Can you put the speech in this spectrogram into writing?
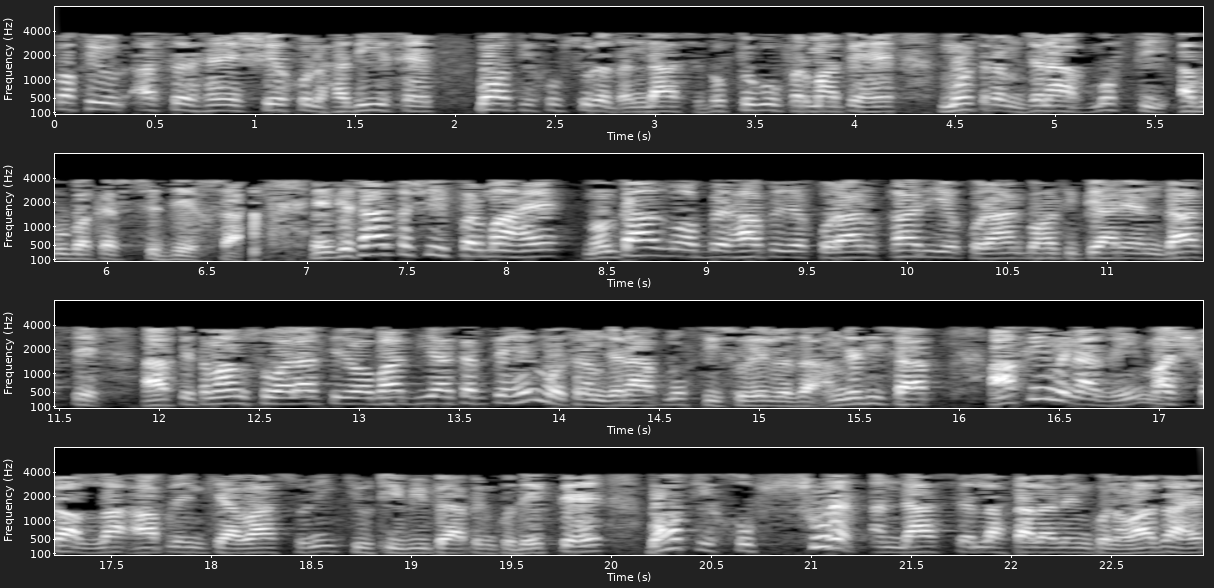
فقی الاثر ہیں، شیخ الحدیث ہیں، بہت ہی خوبصورت انداز سے گفتگو فرماتے ہیں محترم جناب مفتی ابو بکر صدیق صاحب۔ ان کے ساتھ تشریف فرما ہے ممتاز معبر حافظ قرآن، قاری قرآن، بہت ہی پیارے انداز سے آپ کے تمام سوالات کے جوابات دیا کرتے ہیں۔ محترم جناب مفتی سہیل رضا امجدی صاحب آخر میں ناظرین ماشاء اللہ آپ نے ان کی آواز سنی کیو ٹی وی پہ آپ ان کو دیکھتے ہیں۔ بہت ہی خوبصورت انداز سے اللہ تعالیٰ نے ان کو نوازا ہے۔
